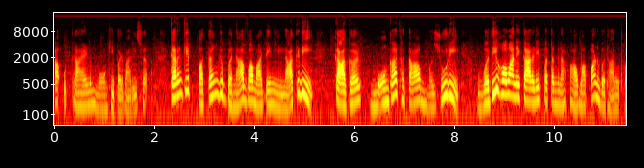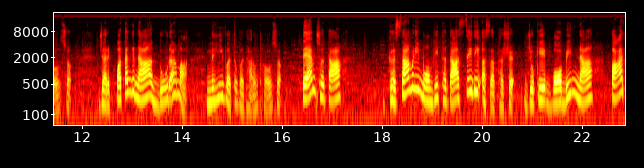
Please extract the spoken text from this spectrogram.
આ ઉત્તરાયણ મોંઘી પડવાની છે. કારણ કે પતંગ બનાવવા માટેની લાકડી, કાગળ મોંઘા થતા મજૂરી વધી હોવાને કારણે પતંગના ભાવમાં પણ વધારો થયો છે. જ્યારે પતંગના દોરામાં નહીવત વધારો થયો છે. તેમ છતાં, ઘસામણી મોંઘી થતાં સીધી અસર થશે જોકે બોબિનના પાંચ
